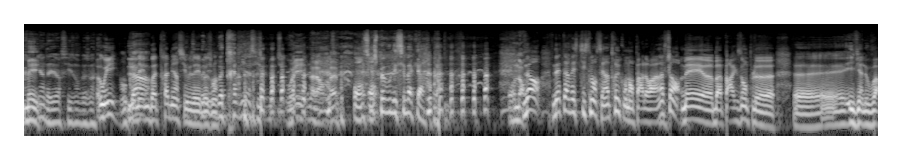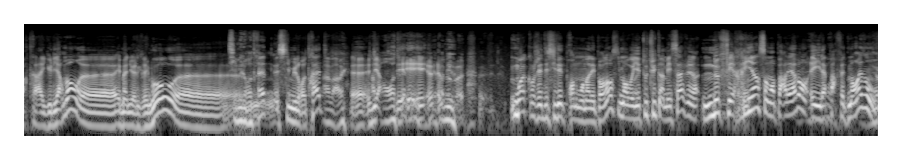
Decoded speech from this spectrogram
mais bien d'ailleurs s'ils ont besoin. Oui, on connaît une boîte très bien si vous avez besoin. Une boîte très bien si vous avez besoin. oui, alors est-ce que je peux vous laisser ma carte Non, net investissement, c'est un truc, on en parlera un instant. Mais euh, bah, par exemple, il vient nous voir très régulièrement, Emmanuel Grimaud. simule retraite. Simule retraite. Ah bah oui. Dire, en retraite, et, euh, euh, moi, quand j'ai décidé de prendre mon indépendance, il m'a envoyé tout de suite un message ne fais rien sans m'en parler avant. Et il a parfaitement raison.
